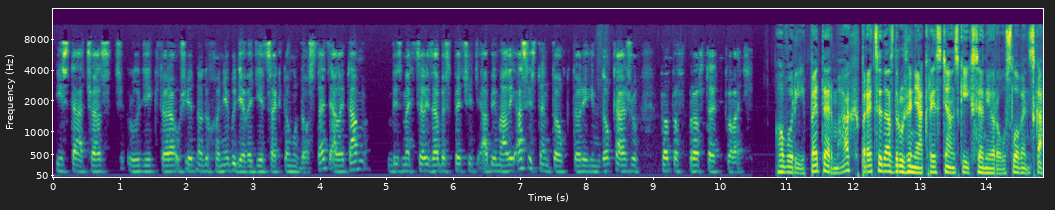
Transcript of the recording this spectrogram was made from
istá časť ľudí, ktorá už jednoducho nebude vedieť sa k tomu dostať, ale tam by sme chceli zabezpečiť, aby mali asistentov, ktorí im dokážu toto sprostredkovať. Hovorí Peter Mach, predseda Združenia kresťanských seniorov Slovenska.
